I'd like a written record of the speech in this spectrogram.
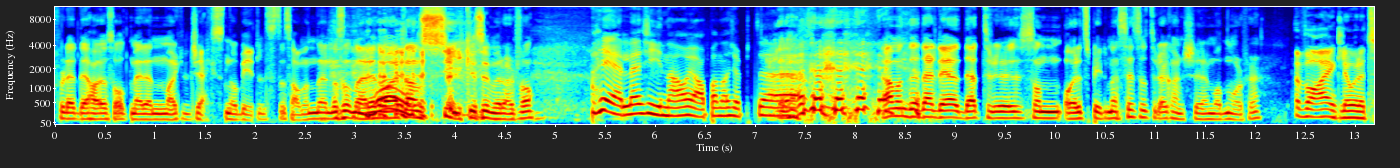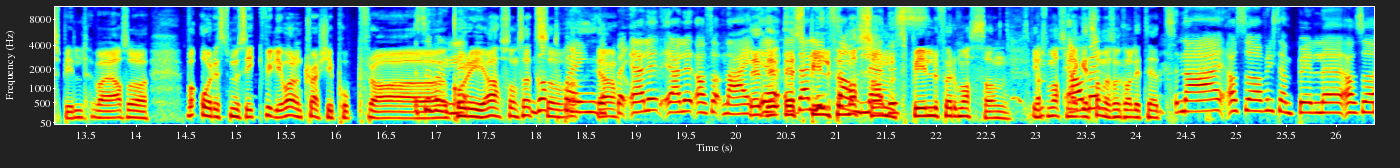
For det, det har jo solgt mer enn Michael Jackson og Beatles til sammen. Eller noe sånt der. Det var et eller annet syke summer i hvert fall. Hele Kina og Japan har kjøpt uh... Ja, men det, det er det, det tror, sånn årets spillmessig så tror jeg kanskje Modern Warfare. Hva er egentlig årets spill? Hva er, altså, årets musikk vil jo være en trashy pop fra Korea, sånn sett. Godt så- poeng. ja. Godt poeng. Eller, eller altså, nei. Det, det, det, det er spill litt for massene. Spill for massene. Spill for massene Ja, er ikke samme som kvalitet. Nei, altså for eksempel eh, altså,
